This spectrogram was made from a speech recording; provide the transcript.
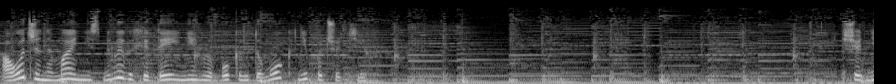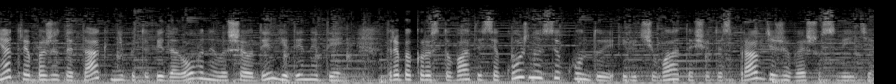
а отже, немає ні сміливих ідей, ні глибоких думок, ні почуттів. Щодня треба жити так, ніби тобі дарований лише один єдиний день. Треба користуватися кожною секундою і відчувати, що ти справді живеш у світі.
